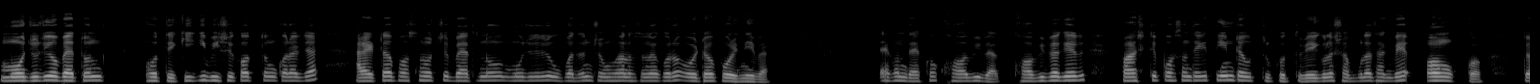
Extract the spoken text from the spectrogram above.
মজুরি ও বেতন হতে কি কি বিষয় কর্তন করা যায়? আর একটা প্রশ্ন হচ্ছে, বেতন ও মজুরির উপাদান সমূহ আলোচনা করো, ওইটাও পড়ে নিবা। এখন দেখো, খ বিভাগ। খ বিভাগের পাঁচটি প্রশ্ন থেকে তিনটা উত্তর করতে হবে। এগুলো সবগুলো থাকবে অঙ্ক। তো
